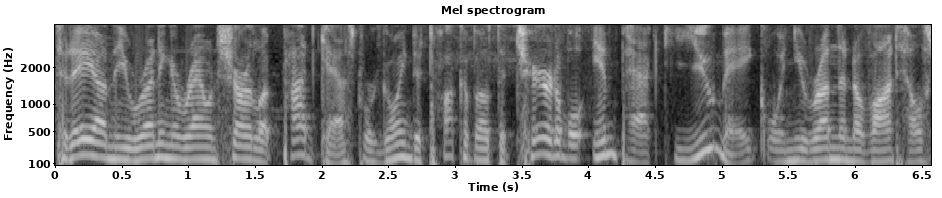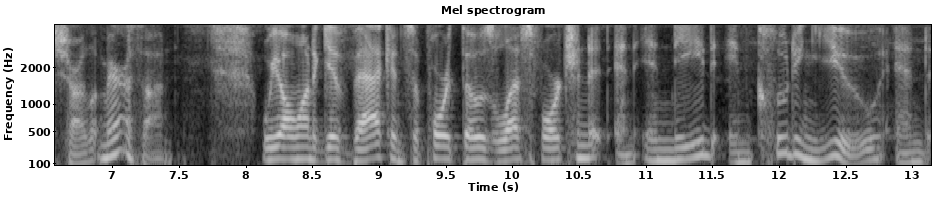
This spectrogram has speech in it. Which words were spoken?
Today on the Running Around Charlotte podcast, we're going to talk about the charitable impact you make when you run the Novant Health Charlotte Marathon. We all want to give back and support those less fortunate and in need, including you. And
